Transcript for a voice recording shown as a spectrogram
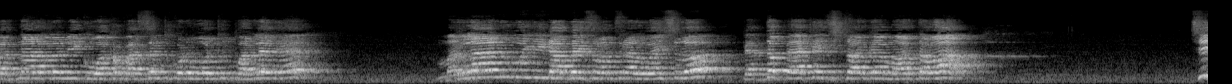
పద్నాలుగులో నీకు ఒక పర్సెంట్ కూడా ఓట్లు పడలేదే? మరలా నువ్వు ఈ డెబ్బై సంవత్సరాల వయసులో పెద్ద ప్యాకేజ్ స్టార్గా మారుతావా? ఛీ!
